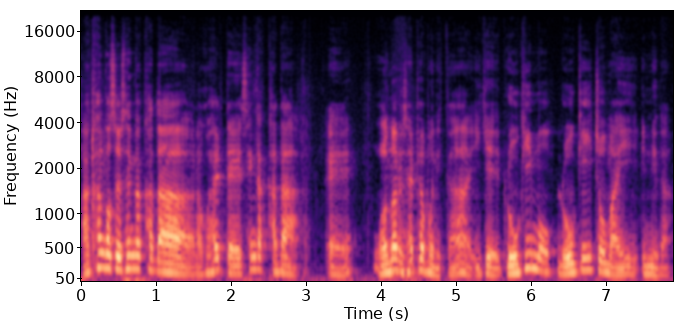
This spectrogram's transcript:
악한 것을 생각하다라고 할 때 생각하다의 원어를 살펴보니까 이게 로기모 로기조마이입니다.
